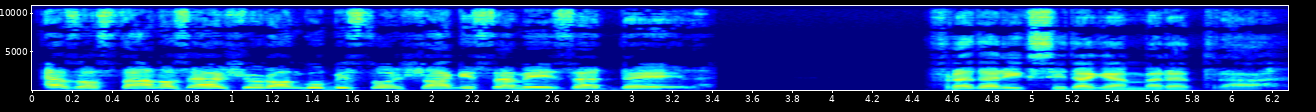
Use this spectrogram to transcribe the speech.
Ez aztán az első rangú biztonsági személyzet dél. Frederik szidegen merett rá.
